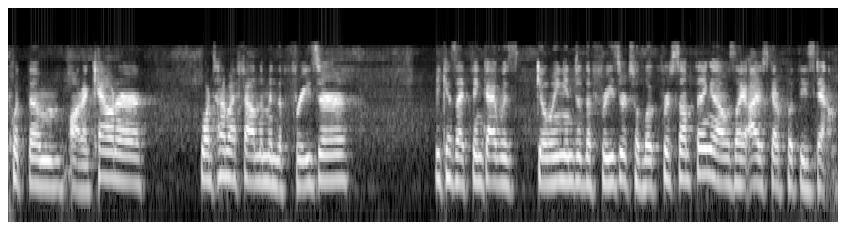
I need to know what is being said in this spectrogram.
put them on a counter. One time I found them in the freezer because I think I was going into the freezer to look for something and I was like, I just got to put these down.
